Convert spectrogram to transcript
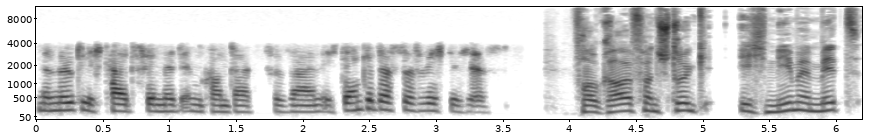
eine Möglichkeit findet, im Kontakt zu sein. Ich denke, dass das wichtig ist. Frau Graue von Strünk, ich nehme mit,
